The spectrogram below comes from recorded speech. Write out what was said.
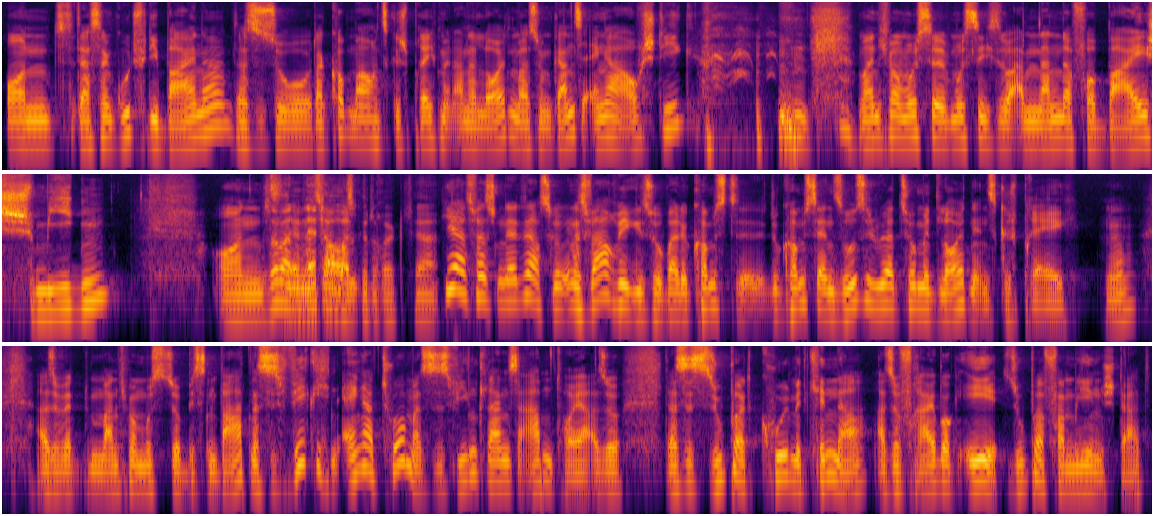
und das ist dann gut für die Beine. Das ist so, da kommt man auch ins Gespräch mit anderen Leuten, weil so ein ganz enger Aufstieg. Manchmal musste, musste ich so aneinander vorbeischmiegen. Und, so war äh, nett ausgedrückt, ja. Ja, es war nett ausgedrückt. Und es war auch wirklich so, weil du kommst, du kommst ja in so Situationen mit Leuten ins Gespräch. Ne? Also manchmal musst du ein bisschen warten. Das ist wirklich ein enger Turm. Es ist wie ein kleines Abenteuer. Also das ist super cool mit Kindern. Also Freiburg eh, super Familienstadt.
